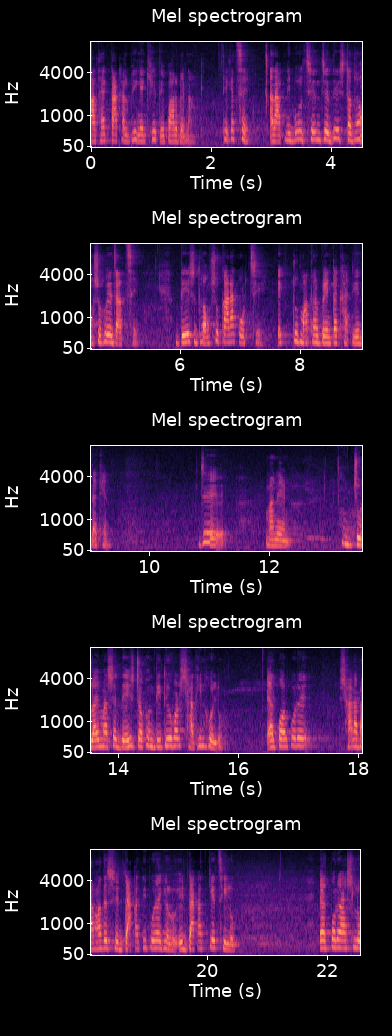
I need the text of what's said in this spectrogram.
মাথায় কাঁঠাল ভেঙে খেতে পারবে না, ঠিক আছে? আর আপনি বলছেন যে দেশটা ধ্বংস হয়ে যাচ্ছে। দেশ ধ্বংস কারা করছে? একটু মাথার ব্রেনটা খাটিয়ে দেখেন। যে মানে জুলাই মাসে দেশ যখন দ্বিতীয়বার স্বাধীন হলো, এরপর পরে সারা বাংলাদেশে ডাকাতি পড়ে গেল। এই ডাকাত কে ছিল? এরপরে আসলো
